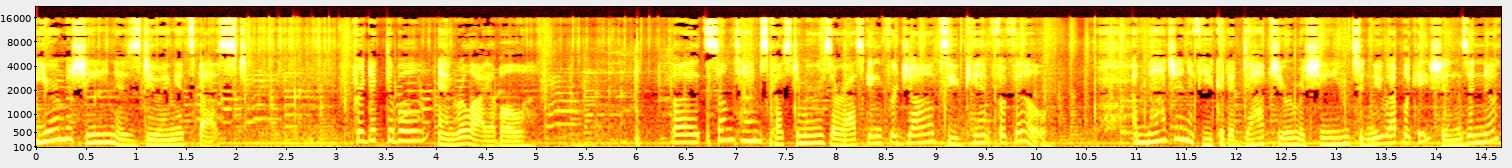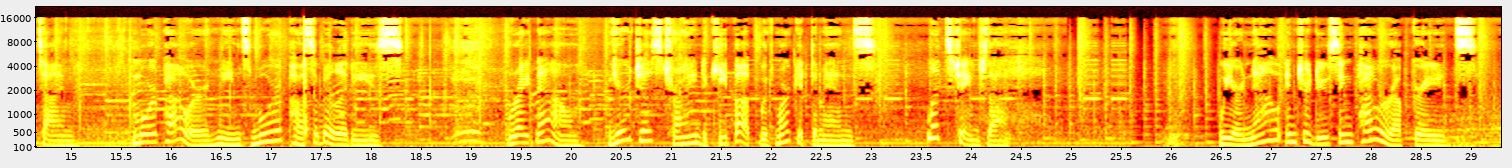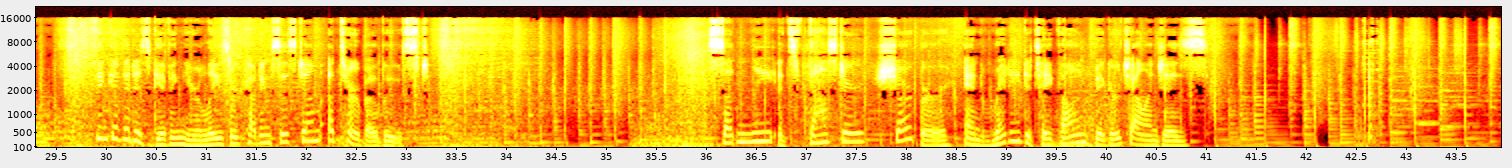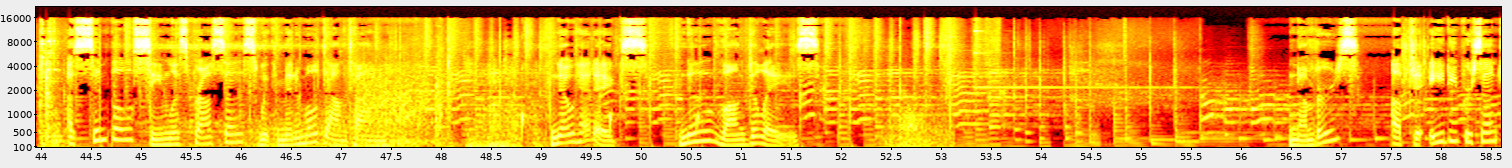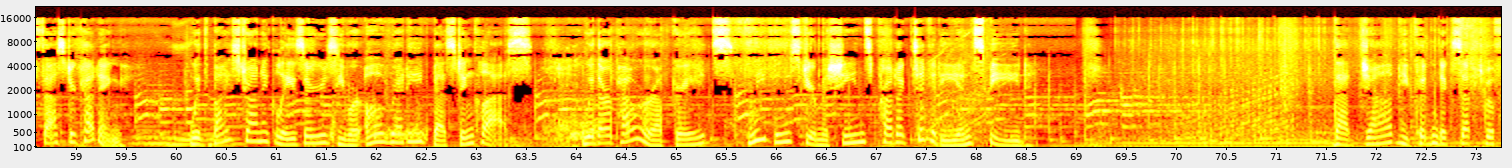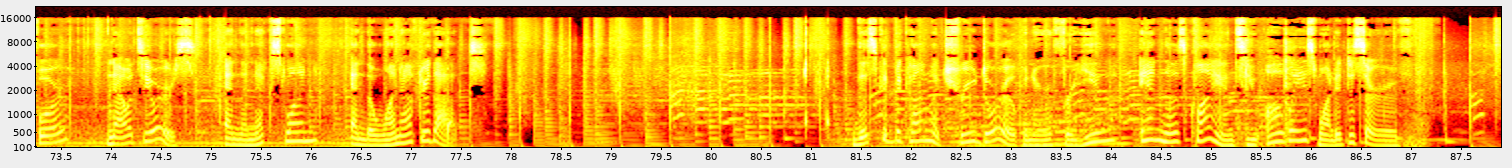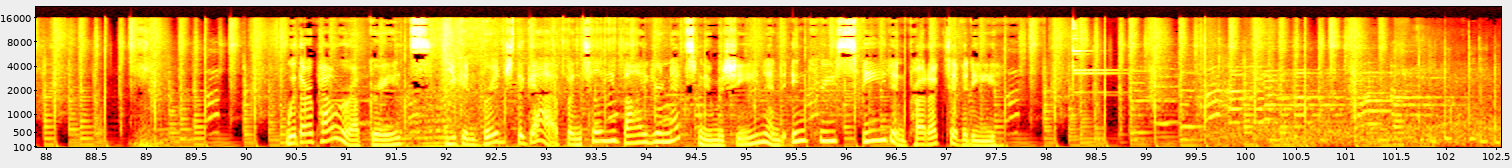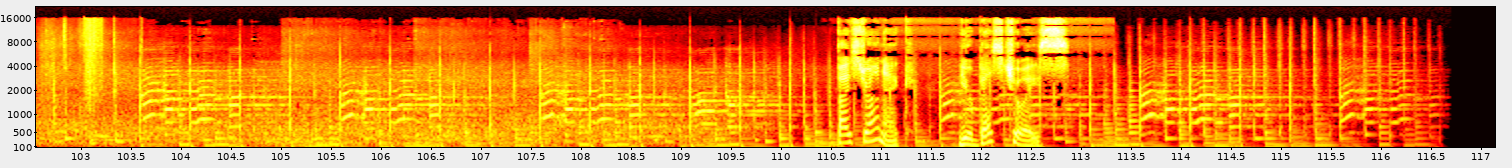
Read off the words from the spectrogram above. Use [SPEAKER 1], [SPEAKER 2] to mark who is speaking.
[SPEAKER 1] Your machine is doing its best. Predictable and reliable. But sometimes customers are asking for jobs you can't fulfill. Imagine if you could adapt your machine to new applications in no time. More power means more possibilities. Right now, you're just trying to keep up with market demands. Let's change that. We are now introducing power upgrades. Think of it as giving your laser cutting system a turbo boost. Suddenly, it's faster, sharper, and ready to take on bigger challenges. A simple, seamless process with minimal downtime. No headaches, no long delays. Numbers? Up to 80% faster cutting. With Bystronic lasers, you are already best in class. With our power upgrades, we boost your machine's productivity and speed. That job you couldn't accept before? Now it's yours. And the next one, and the one after that. This could become a true door opener for you and those clients you always wanted to serve. With our power upgrades, you can bridge the gap until you buy your next new machine and increase speed and productivity. Bystronic, your best choice.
